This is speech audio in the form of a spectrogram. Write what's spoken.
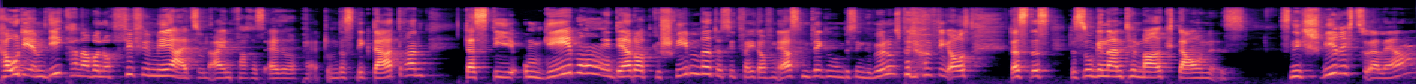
CodeMD kann aber noch viel, viel mehr als so ein einfaches Etherpad. Und das liegt daran, dass die Umgebung, in der dort geschrieben wird, das sieht vielleicht auf den ersten Blick immer ein bisschen gewöhnungsbedürftig aus, dass das das sogenannte Markdown ist. Ist nicht schwierig zu erlernen,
